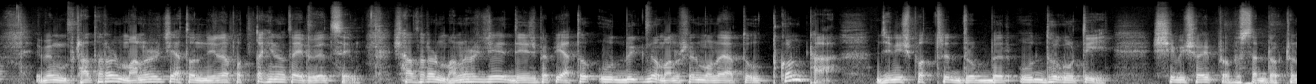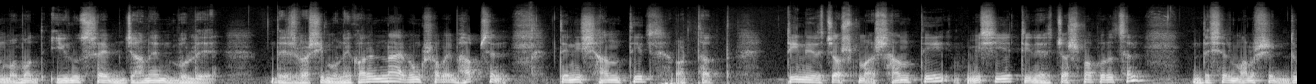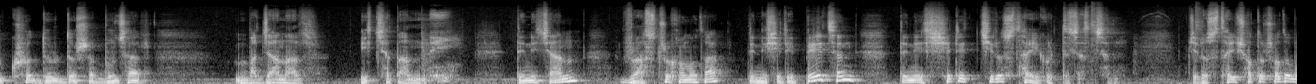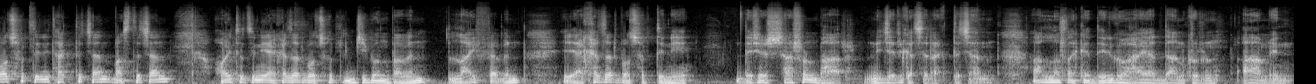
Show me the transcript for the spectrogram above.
এবং সাধারণ মানুষ যে এত নিরাপত্তাহীনতায় রয়েছে, সাধারণ মানুষ যে দেশব্যাপী এত উদ্বিগ্ন মানুষের মনে এত উৎকণ্ঠা, জিনিসপত্রের দ্রব্যের ঊর্ধ্বগতি, সে বিষয়ে প্রফেসর ডক্টর মোহাম্মদ ইউনুস সাহেব জানেন বলে দেশবাসী মনে করেন না এবং সবাই ভাবছেন তিনি শান্তির, অর্থাৎ টিনের চশমা, শান্তি মিশিয়ে টিনের চশমা পরেছেন। দেশের মানুষের দুঃখ, দুর্দশা বোঝার বা জানার ইচ্ছা তার নেই। তিনি চান রাষ্ট্র ক্ষমতা তিনি সেটি পেয়েছেন, তিনি সেটি চিরস্থায়ী করতে চাচ্ছেন। চিরস্থায়ী শত শত বছর তিনি থাকতে চান, বাঁচতে চান। হয়তো তিনি এক হাজার বছর জীবন পাবেন লাইফ পাবেন। এই এক হাজার বছর তিনি দেশের শাসনভার নিজের কাছে রাখতে চান। আল্লাহ তাকে দীর্ঘ হায়াত দান করুন। আমিন।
